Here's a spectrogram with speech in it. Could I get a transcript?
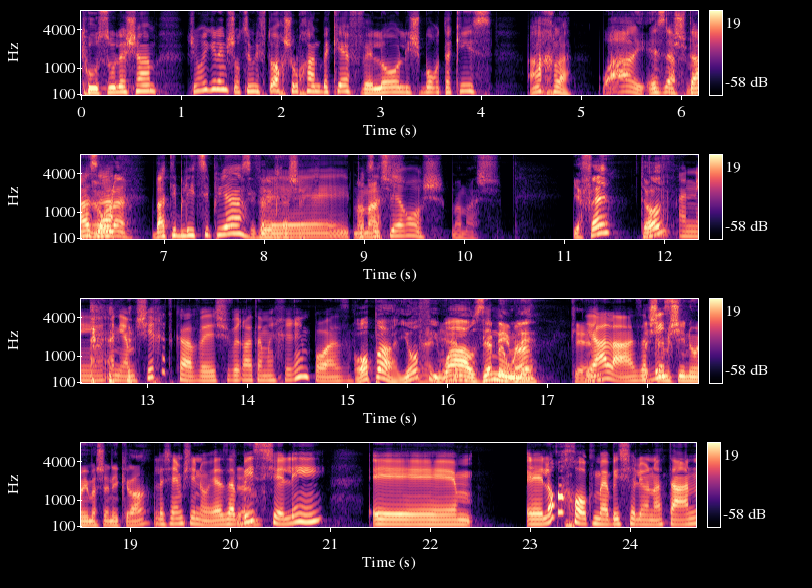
טוסו לשם. אנשים רגילים שרוצים לפתוח שולחן בכיף ולא לשבור את הכיס, אחלה. וואי, איזה הפתעה זה. באתי בלי ציפייה. והתפוצץ. לי הראש. ממש. יפה, טוב. אני אני אמשיך את קו אה, שבירת המחירים פה אז. הופה, יופי, מעניין. וואו, זה קדימה. מעולה. כן. יאללה, אז לשם הביס... שינוי, מה שנקרא. לשם שינוי. אז כן. הביס שלי, אה, לא רחוק מהביס של יונתן.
